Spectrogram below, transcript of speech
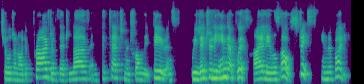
children are deprived of that love and attachment from their parents, we literally end up with higher levels of stress in the body,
